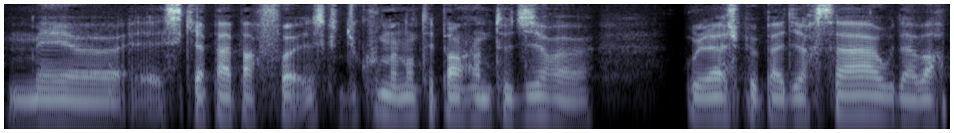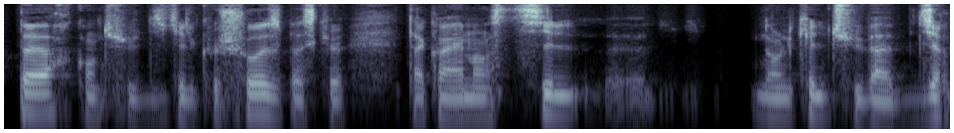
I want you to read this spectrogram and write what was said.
Mais euh, est-ce qu'il n'y a pas parfois, est-ce que du coup maintenant t'es pas en train de te dire, euh, oulala, je peux pas dire ça, ou d'avoir peur quand tu dis quelque chose, parce que tu as quand même un style euh, dans lequel tu vas dire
